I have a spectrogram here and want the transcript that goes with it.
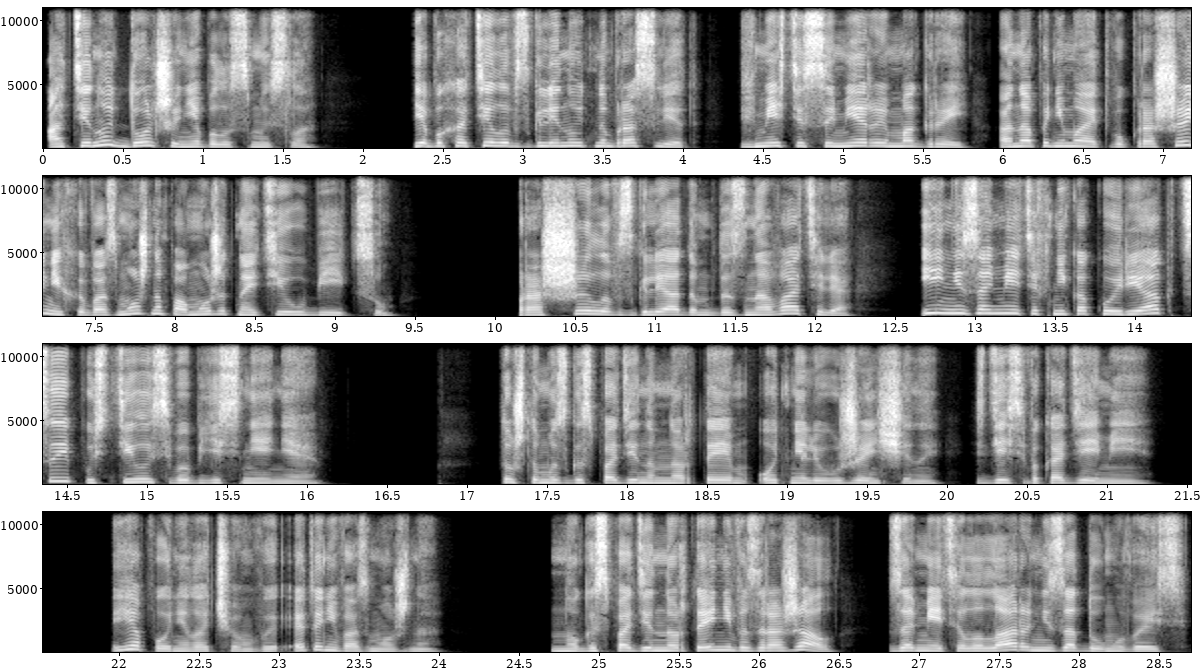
А тянуть дольше не было смысла. Я бы хотела взглянуть на браслет. Вместе с Эмерой Магрей. Она понимает в украшениях и, возможно, поможет найти убийцу. Прошила взглядом дознавателя и, не заметив никакой реакции, пустилась в объяснение. То, что мы с господином Нортеем отняли у женщины, здесь, в академии. Я понял, о чем вы. Это невозможно. Но господин Нортей не возражал, заметила Лара, не задумываясь.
